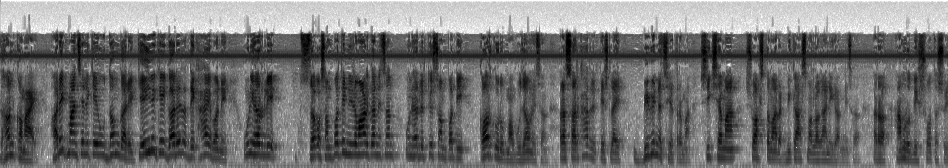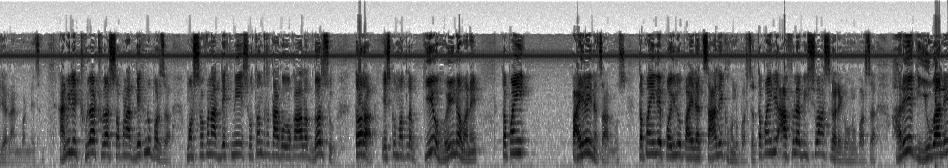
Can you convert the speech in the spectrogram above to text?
धन कमाए हरेक मान्छेले केही उद्यम गरे केही न केही गरेर देखाए भने उनीहरूले जब सम्पत्ति निर्माण गर्नेछन् उनीहरूले त्यो सम्पत्ति करको रूपमा बुझाउनेछन् र सरकारले त्यसलाई विभिन्न क्षेत्रमा शिक्षामा स्वास्थ्यमा र विकासमा लगानी गर्नेछ र हाम्रो देश स्वत स्विजरल्यान्ड बन्नेछ। हामीले ठुला ठुला सपना देख्नुपर्छ। म सपना देख्ने स्वतन्त्रताको वकालत गर्छु तर यसको मतलब के होइन भने तपाईँ पाइलै नचाल्नुहोस्। तपाईँले पहिलो पाइला चालेको हुनुपर्छ। तपाईँले आफूलाई विश्वास गरेको हुनुपर्छ। हरेक युवाले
